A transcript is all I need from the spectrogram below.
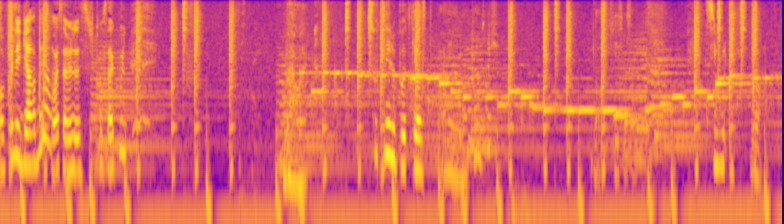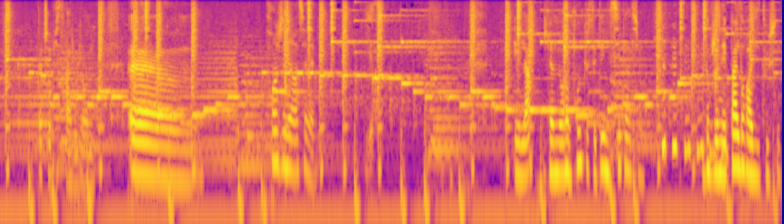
On peut les garder, hein. moi ça me- je trouve ça cool. Bah ouais. Soutenez le podcast. Si vous. Non, pas de chapitrage aujourd'hui. Euh... Transgénérationnel. Yes. Et là, je viens de me rendre compte que c'était une citation. Donc je n'ai pas le droit d'y toucher.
